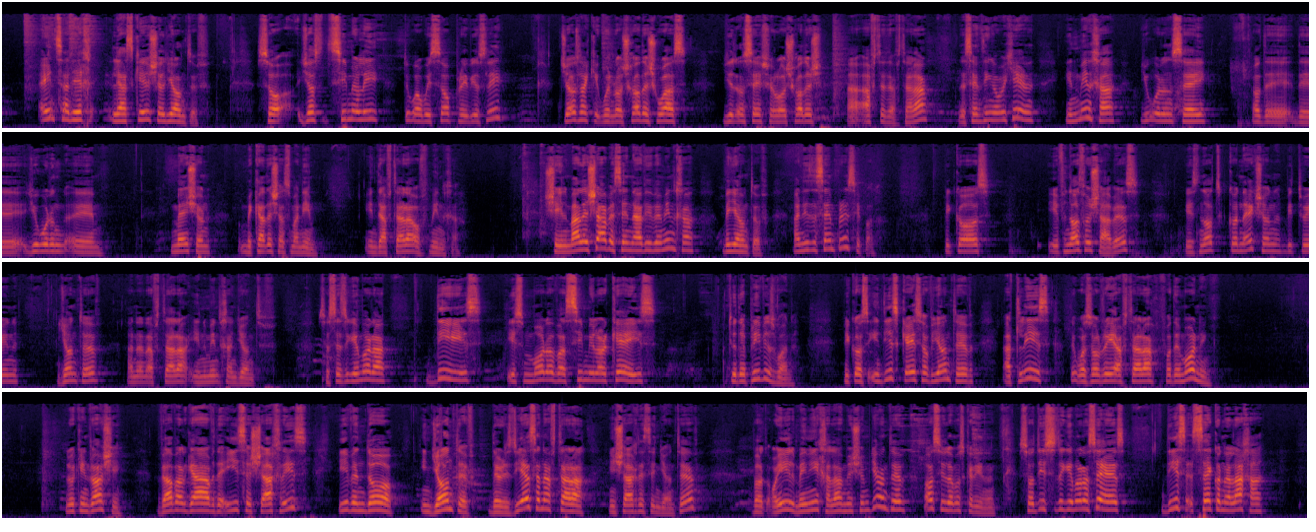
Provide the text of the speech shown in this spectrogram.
ain't tzarich leaskir shel Yom Tov. So just similarly to what we saw previously, just like when Rosh Chodesh was, you don't say Rosh Chodesh uh, after the Haftarah. The same thing over here. In Mincha, you wouldn't say, or the, the, you wouldn't um, mention Mekadesh Asmanim in the Haftarah of Mincha. Sheilma leShabbos en Avi b'Mincha b'Yom Tov. And it's the same principle. Because if not for Shabbos, it's not connection between Yom Tov and an Haftarah in Mincha Tov. So says Gemara, this is more of a similar case to the previous one. Because in this case of Yom Tov, at least there was already Haftarah for the morning. Look in Rashi. V'aval gav the Shachris, even though in Yontev, there is yes an Haftarah in Shachris in Yontev, but oil meni chalav mishum Yontev, osilamos karinen. So this the Gemara says, this second halacha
